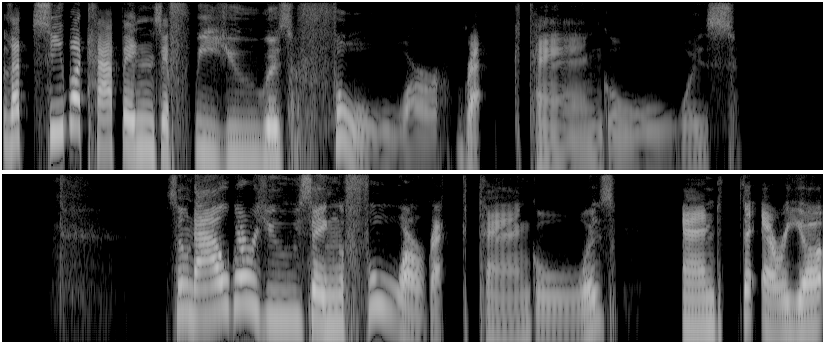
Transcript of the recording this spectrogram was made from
let's see what happens if we use four rectangles. So now we're using four rectangles and the area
